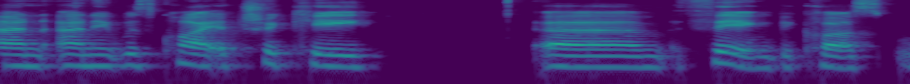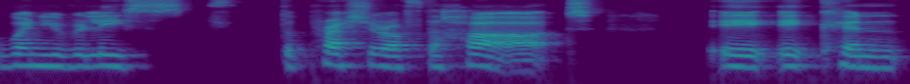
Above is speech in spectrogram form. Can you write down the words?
and and it was quite a tricky um thing because when you release the pressure off the heart it, it can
